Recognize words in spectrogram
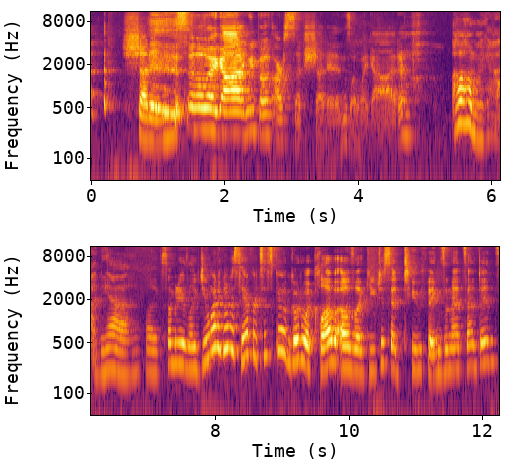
Shut-ins. oh my god we both are such shut-ins oh my god Oh my god, yeah. Like somebody was like, "Do you want to go to San Francisco and go to a club?" I was like, "You just said two things in that sentence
